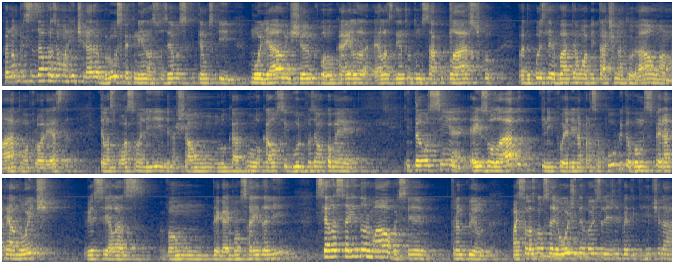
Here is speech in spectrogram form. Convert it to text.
para não precisar fazer uma retirada brusca, que nem nós fizemos, que temos que molhar o enxame, colocar elas dentro de um saco plástico, para depois levar até um habitat natural, uma mata, uma floresta, que elas possam ali achar um local, um local seguro para fazer uma colmeia. Então, assim, é, é, isolado, que nem foi ali na praça pública. Vamos esperar até a noite, ver se elas vão pegar e vão sair dali. Se elas sair normal, vai ser tranquilo. Mas se elas não sair hoje de noite, a gente vai ter que retirar,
